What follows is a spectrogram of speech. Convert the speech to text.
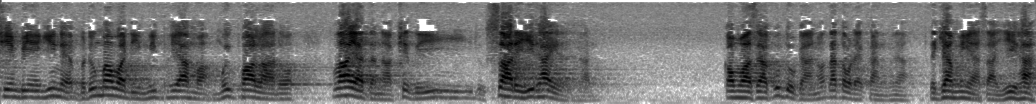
ရှင်ဘုရင်ကြီးနဲ့ဘဒုမဝတီမိဖုရားမှမွေးဖွာလာတော့သာယတနာဖြစ်သည်လို့စာရရေးထားရတယ်ခါလေကောင်းပါစာကုသကံနော်တတ်တော်တဲ့ကံကတရားမင်းကစာရေးထား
